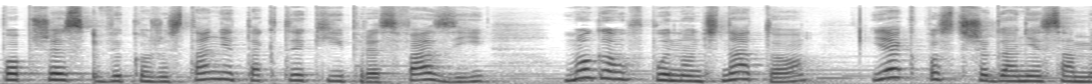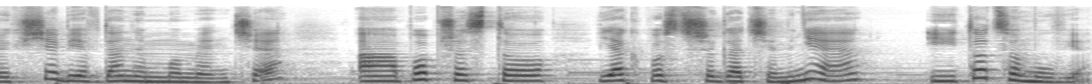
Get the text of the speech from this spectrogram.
poprzez wykorzystanie taktyki presfazji mogę wpłynąć na to, jak postrzeganie samych siebie w danym momencie, a poprzez to, jak postrzegacie mnie i to, co mówię.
